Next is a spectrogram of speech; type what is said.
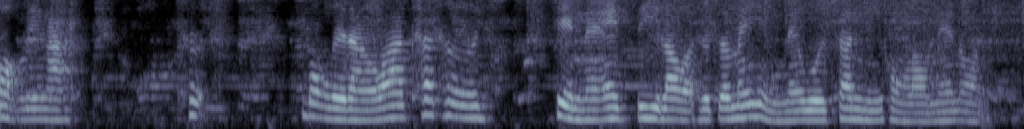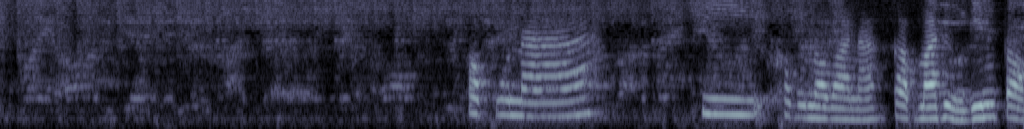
บอกเลยนะเธอบอกเลยนะว่า ถ้าเธอเห็นในไอจีเราอะ เธอจะไม่เห็นในเวอร์ชันนี้ของเราแน่นอน ขอบคุณนะ ที่ขอบคุณราวานะ กลับมาถึงดิ้นต่อ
